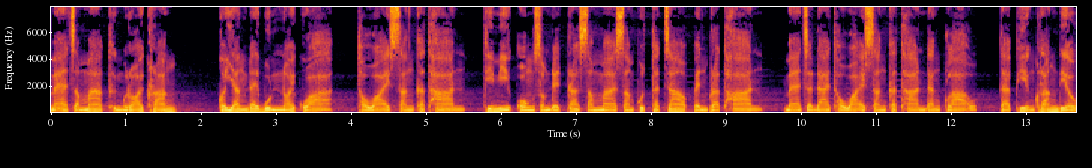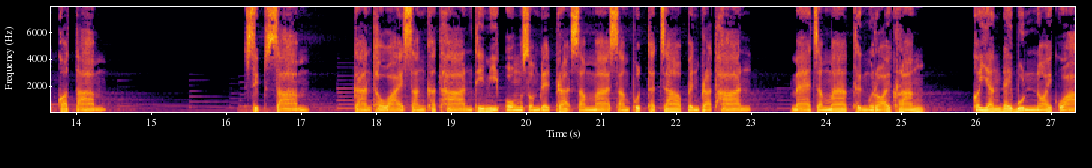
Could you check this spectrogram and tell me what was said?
แม้จะมากถึงร้อยครั้ง ก็ยังได้บุญน้อยกว่า ถวายสังฆทาน ที่มีองค์สมเด็จพระสัมมาสัมพุทธเจ้าเป็นประธาน แม้จะได้ถวายสังฆทานดังกล่าว แต่เพียงครั้งเดียวก็ตาม 13. การถวายสังฆทานที่มีองค์สมเด็จพระสัมมาสัมพุทธเจ้าเป็นประธาน แม้จะมากถึงร้อยครั้ง ก็ยังได้บุญน้อยกว่า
